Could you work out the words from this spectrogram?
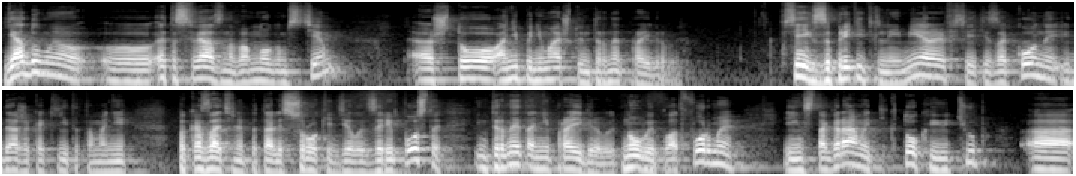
Я думаю, э, это связано во многом с тем, Э, что они понимают, что интернет проигрывает. Все их запретительные меры, все эти законы и даже какие-то там они показательно пытались сроки делать за репосты, интернет они проигрывают. Новые платформы, и Инстаграм, и ТикТок, и Ютуб, э,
